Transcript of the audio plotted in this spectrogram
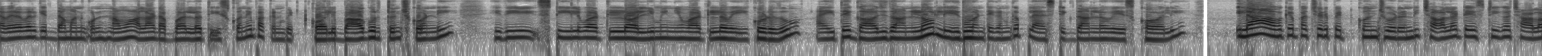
ఎవరెవరికి ఇద్దాం అనుకుంటున్నామో అలా డబ్బాల్లో తీసుకొని పక్కన పెట్టుకోవాలి. బాగా గుర్తుంచుకోండి ఇది స్టీల్ వాటిల్లో అల్యూమినియం వాటిల్లో వేయకూడదు. అయితే గాజు దానిలో లేదు అంటే కనుక ప్లాస్టిక్ దానిలో వేసుకోవాలి. ఇలా ఆవకాయ పచ్చడి పెట్టుకొని చూడండి చాలా టేస్టీగా చాలా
